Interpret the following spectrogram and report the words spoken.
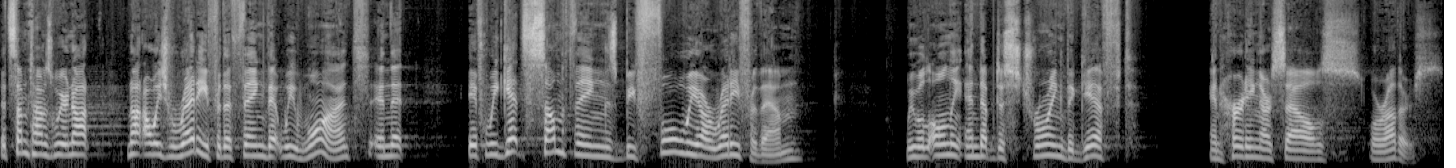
that sometimes we're not, not always ready for the thing that we want, and that if we get some things before we are ready for them, we will only end up destroying the gift and hurting ourselves or others.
